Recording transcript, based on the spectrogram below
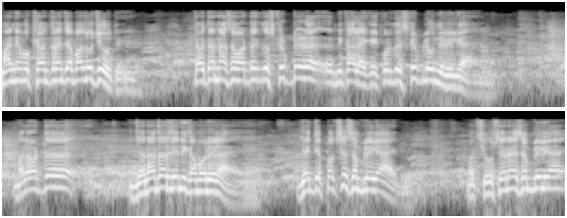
मान्य मुख्यमंत्र्यांच्या बाजूची होती. तेव्हा त्यांना असं वाटतं की तो स्क्रिप्टेड निकाल आहे की कोणती स्क्रिप्ट लिहून दिलेली आहे. मला वाटतं जनाधार ज्यांनी गमावलेला आहे ज्यांचे पक्ष संपलेले आहेत मग शिवसेना संपलेली आहे.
